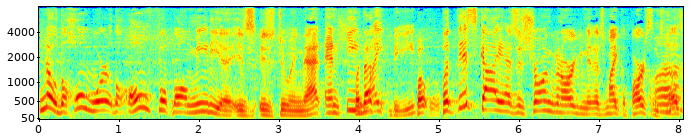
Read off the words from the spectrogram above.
No, the whole world, the whole football media is is doing that, and he might be. But, but, this guy has as strong of an argument as Micah Parsons uh, does,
